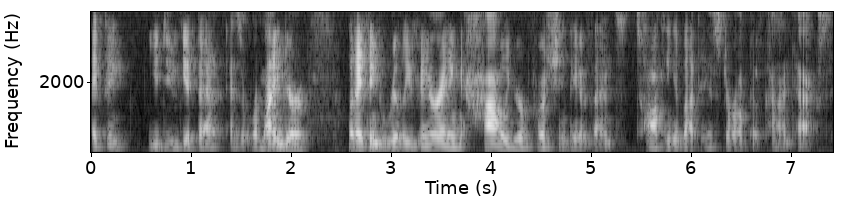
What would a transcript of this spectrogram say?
I think you do get that as a reminder, but I think really varying how you're approaching the event, talking about the historical context,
